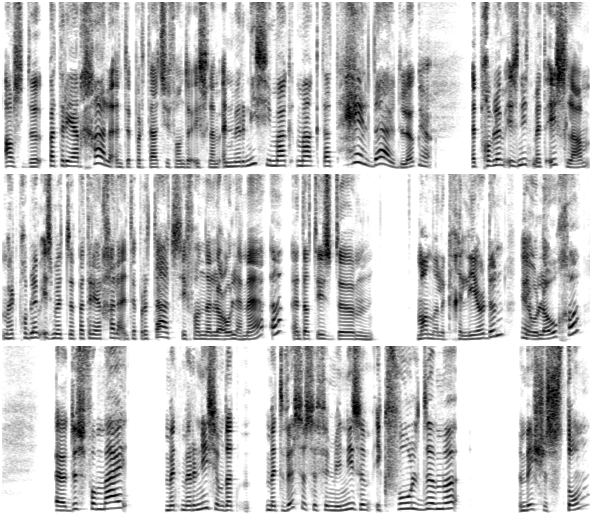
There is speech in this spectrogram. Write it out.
als de patriarchale interpretatie van de islam. En Mernissi maakt, maakt dat heel duidelijk. Ja. Het probleem is niet met islam, maar het probleem is met de patriarchale interpretatie van de ulama. En dat is de mannelijk geleerden, theologen. Ja. Uh, dus voor mij, met Mernissi, omdat met westerse feminisme, ik voelde me een beetje stom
